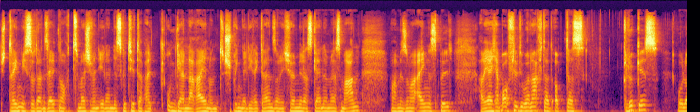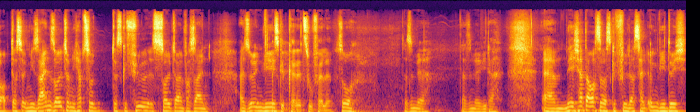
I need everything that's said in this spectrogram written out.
streng mich so dann selten auch, zum Beispiel, wenn ihr dann diskutiert habt, halt ungern da rein und spring da direkt rein, sondern ich höre mir das gerne erstmal an, mache mir so mein eigenes Bild. Aber ja, ich habe auch viel drüber nachgedacht, ob das Glück ist oder ob das irgendwie sein sollte. Und ich habe so das Gefühl, es sollte einfach sein. Also irgendwie. Es gibt keine Zufälle. So, da sind wir. Da sind wir wieder. Ähm, nee, ich hatte auch so das Gefühl, dass halt irgendwie durch,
